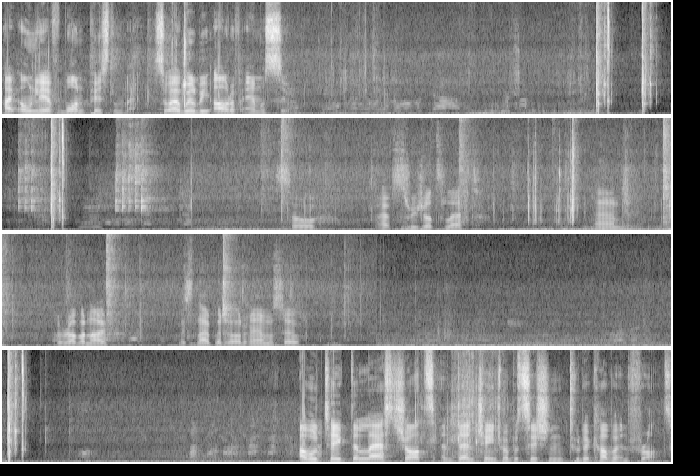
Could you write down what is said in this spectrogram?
I only have one pistol mag, so I will be out of ammo soon. So I have three shots left and a rubber knife. My sniper's out of ammo, so I will take the last shots and then change my position to the cover in front.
